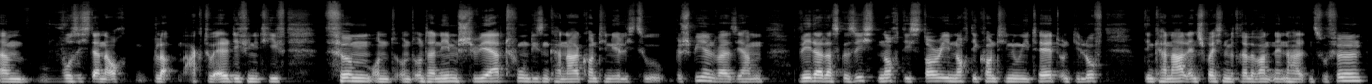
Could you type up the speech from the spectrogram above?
Ähm, wo sich dann auch glaub, aktuell definitiv Firmen und, und Unternehmen schwer tun, diesen Kanal kontinuierlich zu bespielen, weil sie haben weder das Gesicht noch die Story noch die Kontinuität und die Luft, den Kanal entsprechend mit relevanten Inhalten zu füllen.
